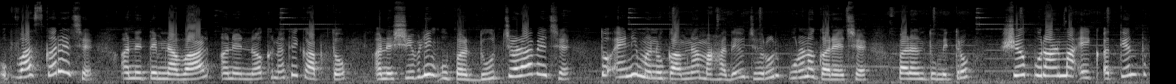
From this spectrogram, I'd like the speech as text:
ઉપવાસ કરે છે અને તેમના વાળ અને નખ નથી કાપતો અને શિવલિંગ ઉપર દૂધ ચડાવે છે તો એની મનોકામના મહાદેવ જરૂર પૂર્ણ કરે છે. પરંતુ મિત્રો, શિવપુરાણમાં એક અત્યંત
